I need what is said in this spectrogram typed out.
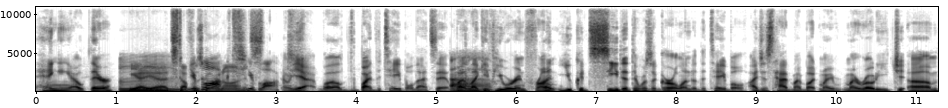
hanging out there. Yeah, yeah. Stuff Mm, you're was blocked. going on. You're blocked. Oh yeah, well by the table that's it. But like if you were in front, you could see that there was a girl under the table. I just had my butt my my roadie ju- um,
